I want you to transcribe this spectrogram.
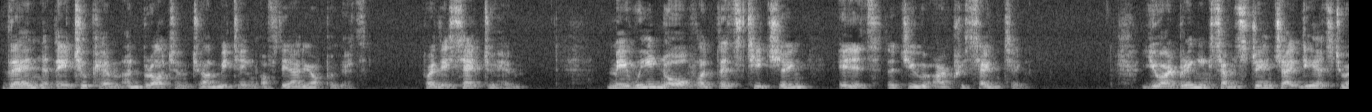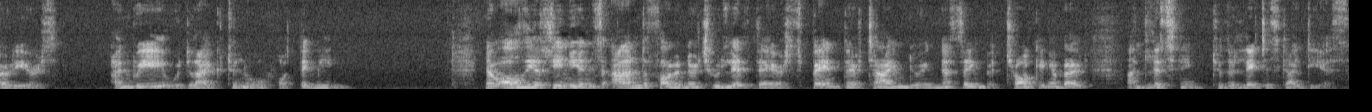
Then they took him and brought him to a meeting of the Areopagus, where they said to him, May we know what this teaching is that you are presenting? You are bringing some strange ideas to our ears, and we would like to know what they mean. Now, all the Athenians and the foreigners who lived there spent their time doing nothing but talking about and listening to the latest ideas.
